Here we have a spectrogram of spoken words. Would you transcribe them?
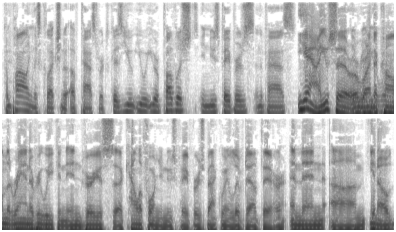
compiling this collection of, of past works? Because you, you you were published in newspapers in the past. Yeah, I used to write a column that ran every week in, in various uh, California newspapers back when I lived out there. And then, um, you know,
